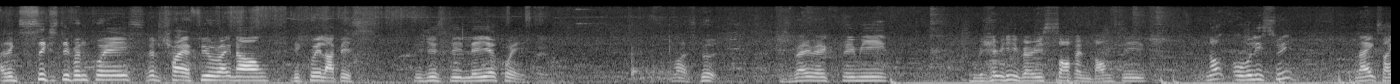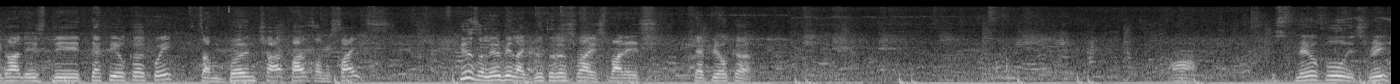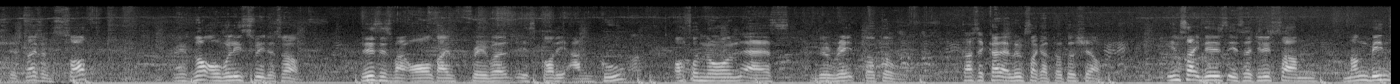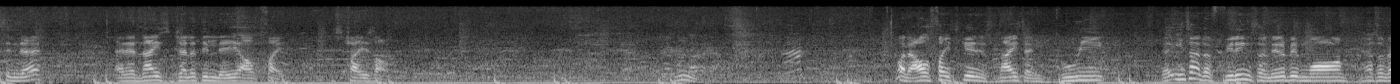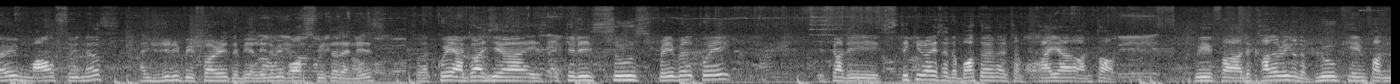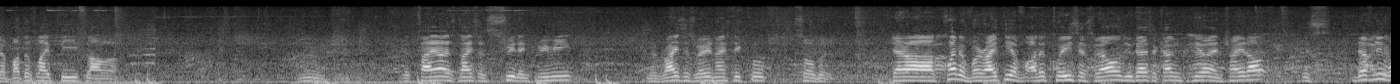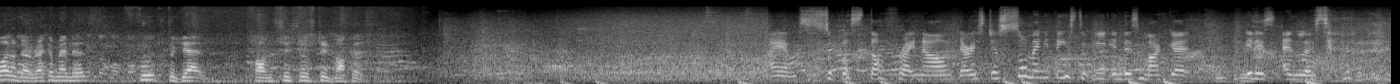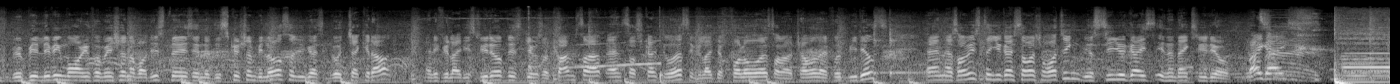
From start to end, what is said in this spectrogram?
I think six different kuehs. I'm going to try a few right now. The kueh lapis, which is the layer kueh. Oh, it's good. It's very, very creamy, very, very soft and bouncy. Not overly sweet. Next I got is the tapioca kueh, some burnt charred parts on the sides. Feels a little bit like glutinous rice, but it's tapioca. Ah, it's flavorful, it's rich, it's nice and soft, and it's not overly sweet as well. This is my all-time favorite. It's called the angku, also known as the red turtle. Because it kind of looks like a turtle shell. Inside this is actually some mung beans in there and a nice gelatin layer outside. Let's try this out. Mm. Oh, the outside skin is nice and gooey. The inside the filling is a little bit more, it has a very mild sweetness. I usually prefer it to be a little bit more sweeter than this. So the kueh I got here is actually Sue's favorite kueh. It's got the sticky rice at the bottom and some kaya on top. With uh, the coloring of the blue came from the butterfly pea flower. Mm. The kaya is nice and sweet and creamy. The rice is very nicely cooked, so good. There are quite a variety of other kuehs as well. You guys can come here and try it out. It's definitely one of the recommended foods to get from Cecil Street Market. I am super stuffed right now. There is just so many things to eat in this market. It is endless. we'll be leaving more information about this place in the description below so you guys can go check it out. And if you like this video, please give us a thumbs up and subscribe to us if you like to follow us on our travel and food videos. And as always, thank you guys so much for watching. We'll see you guys in the next video. Bye guys!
